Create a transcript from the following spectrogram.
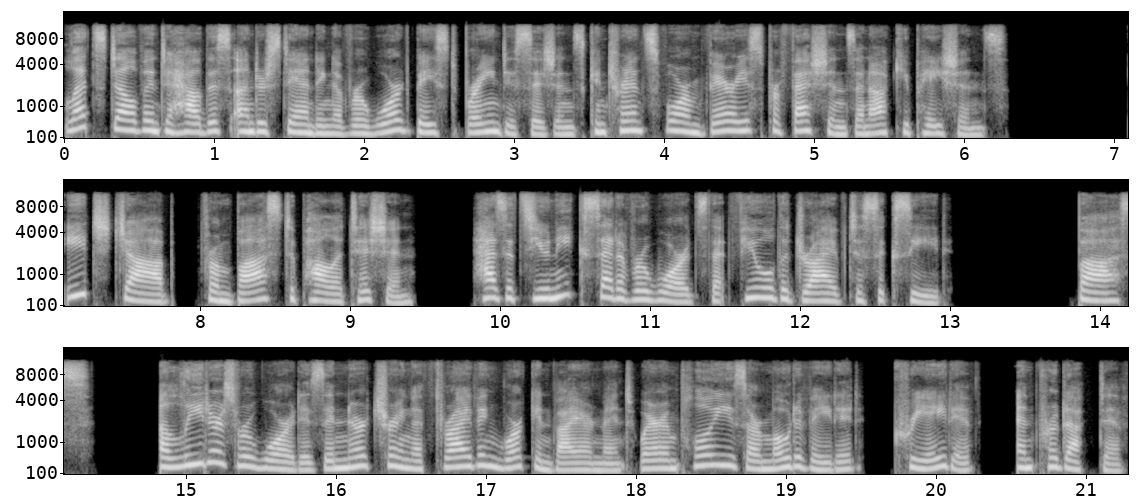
Let's delve into how this understanding of reward based brain decisions can transform various professions and occupations. Each job, from boss to politician, has its unique set of rewards that fuel the drive to succeed. Boss. A leader's reward is in nurturing a thriving work environment where employees are motivated, creative, and productive.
